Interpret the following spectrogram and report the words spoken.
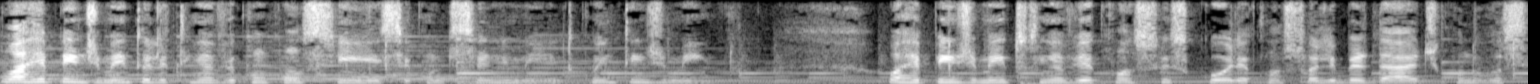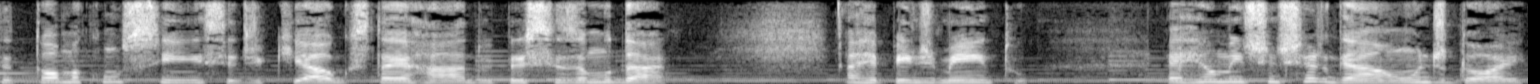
O arrependimento ele tem a ver com consciência, com discernimento, com entendimento. O arrependimento tem a ver com a sua escolha, com a sua liberdade, quando você toma consciência de que algo está errado e precisa mudar. Arrependimento é realmente enxergar onde dói,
